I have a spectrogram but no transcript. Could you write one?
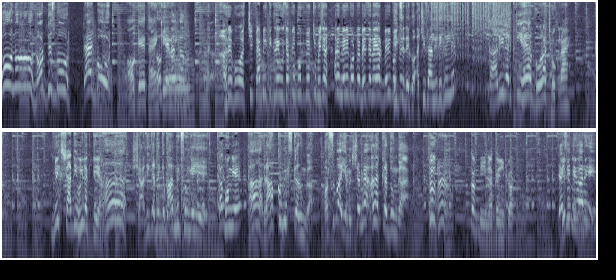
Oh no no no no not this boat that boat okay thank okay you welcome अरे वो अच्छी फैमिली दिख रही है उसे अपने बोट में क्यों भेज? रहा है अरे मेरी बोट में भेज देना यार मेरी बोट से देखो अच्छी फैमिली दिख रही है। काली लड़की है और गोरा छोकरा है। मिक्स शादी हुई लगती है। हाँ शादी करने के बाद मिक्स होंगे ये। कब होंगे? हाँ रात को मिक्स करूँगा और सुबह ये मिक्सचर मैं अलग कर दूँगा। कमीना कहीं का। ये भी Tiwari.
